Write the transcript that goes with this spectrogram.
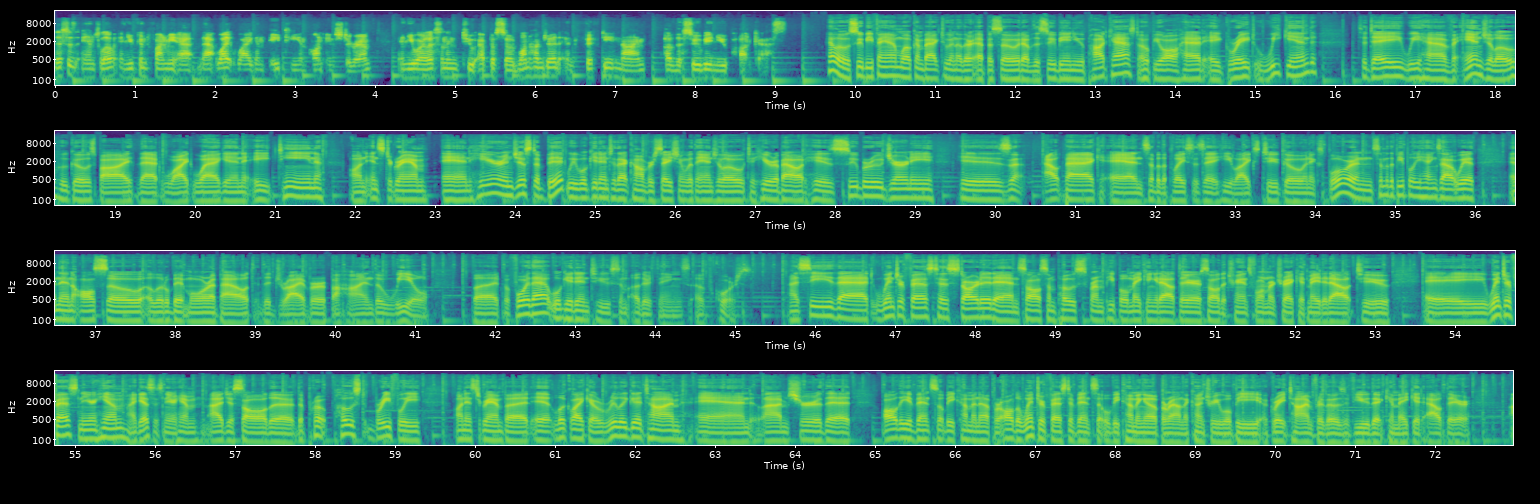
This is Angelo, and you can find me at That White Wagon 18 on Instagram. And you are listening to episode 159 of the Subie and You podcast. Hello, Subie fam. Welcome back to another episode of the Subie and You podcast. I hope you all had a great weekend. Today we have Angelo, who goes by That White Wagon 18 on Instagram. And here in just a bit, we will get into that conversation with Angelo to hear about his Subaru journey, his Outback, and some of the places that he likes to go and explore, and some of the people he hangs out with. And then also a little bit more about the driver behind the wheel. But before that, we'll get into some other things, of course. I see that Winterfest has started and saw some posts from people making it out there. Saw that Transformer Trek had made it out to a Winterfest near him. I guess it's near him. I just saw the the pro- post briefly on Instagram, but it looked like a really good time, and I'm sure that all the events that will be coming up, or all the Winterfest events that will be coming up around the country, will be a great time for those of you that can make it out there.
